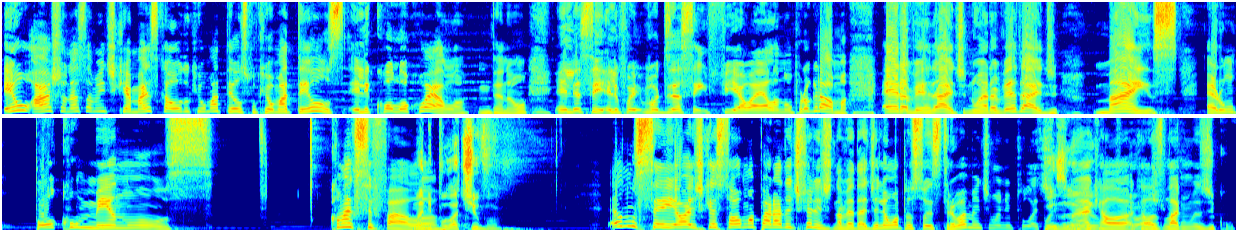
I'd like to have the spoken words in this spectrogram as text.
Eu acho, honestamente, que é mais caô do que o Matheus, porque o Matheus, ele colocou ela, entendeu? Ele, assim, ele foi, vou dizer assim, fiel a ela no programa. Era verdade? Não era verdade. Mas era um pouco menos. Como é que se fala? Manipulativo? Eu não sei, eu acho que é só uma parada diferente. Na verdade, ele é uma pessoa extremamente manipulativa, Pois é, né? eu- Aquela, eu aquelas acho. lágrimas de co-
